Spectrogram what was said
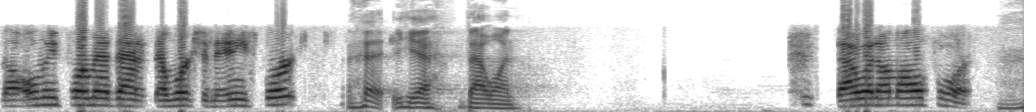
the only format that that works in any sport? yeah, that one. That one I'm all for.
